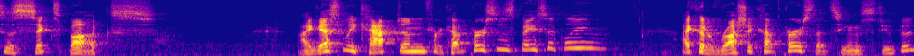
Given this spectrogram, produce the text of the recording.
This is six bucks. I guess we captain for cut purses, basically? I could rush a cut purse. That seems stupid.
